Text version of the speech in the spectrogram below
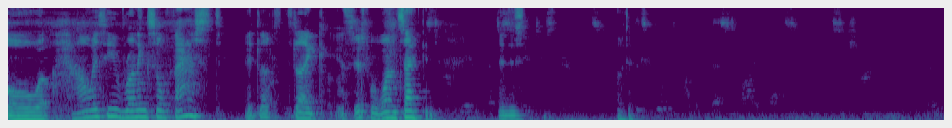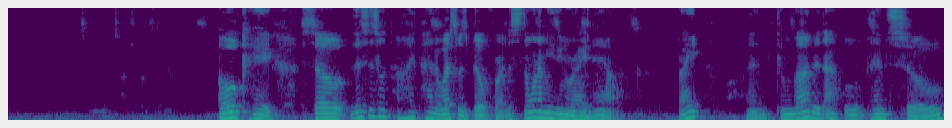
Oh, how is he running so fast? It looks like it's just for one second. It is... Okay. Okay, so this is what iPadOS was built for. and This is the one I'm using right now, right? And combined with Apple Pencil,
